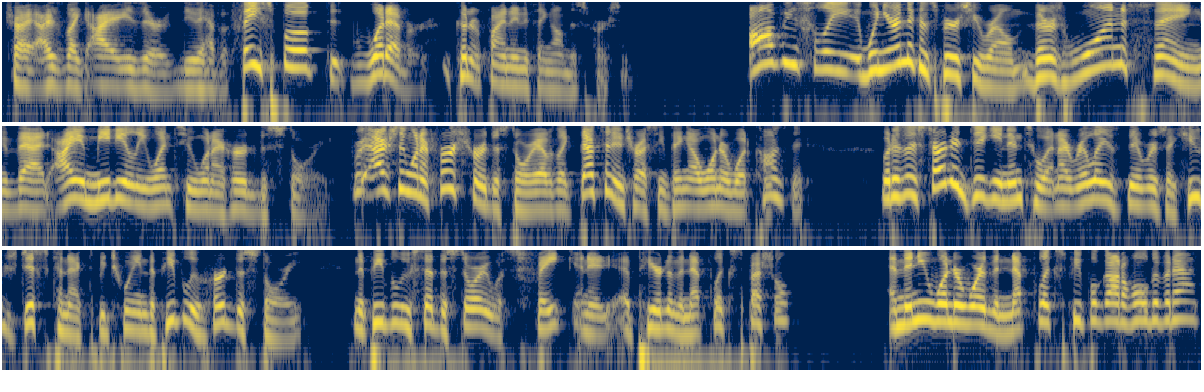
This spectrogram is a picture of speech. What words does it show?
Try. I was like, I is there? Do they have a Facebook? Whatever. Couldn't find anything on this person obviously, when you're in the conspiracy realm, there's one thing that I immediately went to when I heard the story. Actually, when I first heard the story, I was like, that's an interesting thing. I wonder what caused it. But as I started digging into it and I realized there was a huge disconnect between the people who heard the story and the people who said the story was fake and it appeared in the Netflix special, and then you wonder where the Netflix people got a hold of it at,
